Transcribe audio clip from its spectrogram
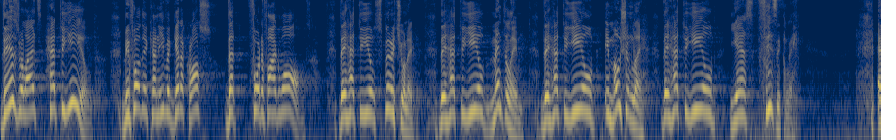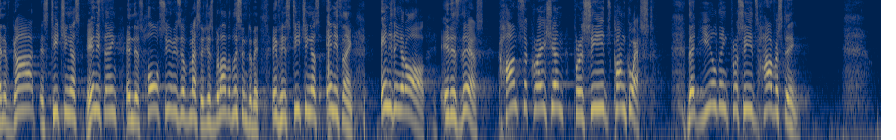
The Israelites had to yield before they can even get across that fortified walls. They had to yield spiritually. They had to yield mentally. They had to yield emotionally. They had to yield, yes, physically. And if God is teaching us anything in this whole series of messages, beloved, listen to me. If He's teaching us anything, anything at all, it is this consecration precedes conquest, that yielding precedes harvesting.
